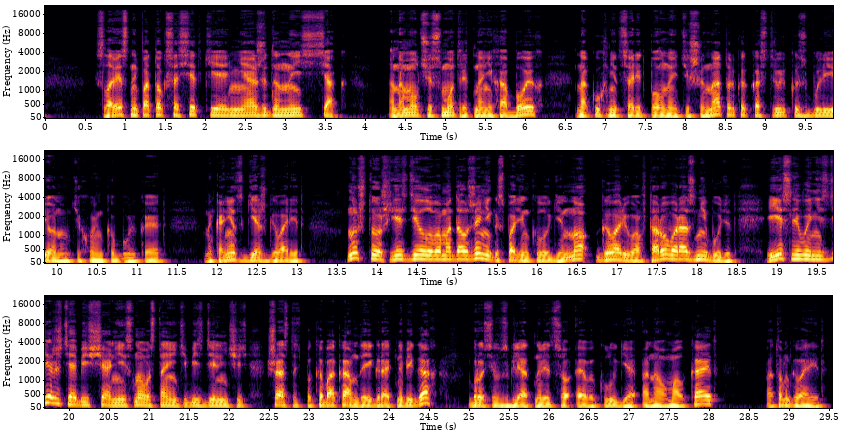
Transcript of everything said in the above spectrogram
Словесный поток соседки неожиданно иссяк. Она молча смотрит на них обоих, на кухне царит полная тишина, только кастрюлька с бульоном тихонько булькает. Наконец Геш говорит — «Ну что ж, я сделала вам одолжение, господин Клугин, но, говорю вам, второго раза не будет. И если вы не сдержите обещание и снова станете бездельничать, шастать по кабакам да играть на бегах...» Бросив взгляд на лицо Эвы Клуги, она умолкает, потом говорит.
